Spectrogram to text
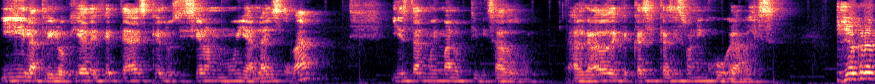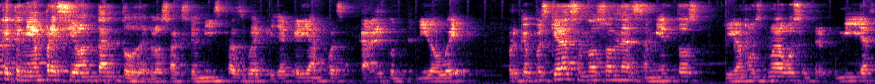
y la trilogía de GTA es que los hicieron muy al y se va y están muy mal optimizados, güey. Al grado de que casi casi son injugables. Pues yo creo que tenían presión tanto de los accionistas, güey, que ya querían pues sacar el contenido, güey. Porque pues quieras o no son lanzamientos, digamos, nuevos, entre comillas.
